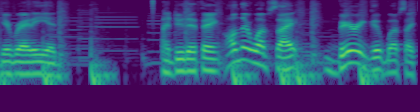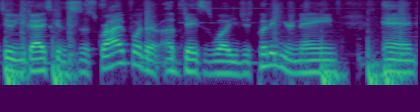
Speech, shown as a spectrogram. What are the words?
get ready and and do their thing on their website. Very good website too. You guys can subscribe for their updates as well. You just put in your name and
